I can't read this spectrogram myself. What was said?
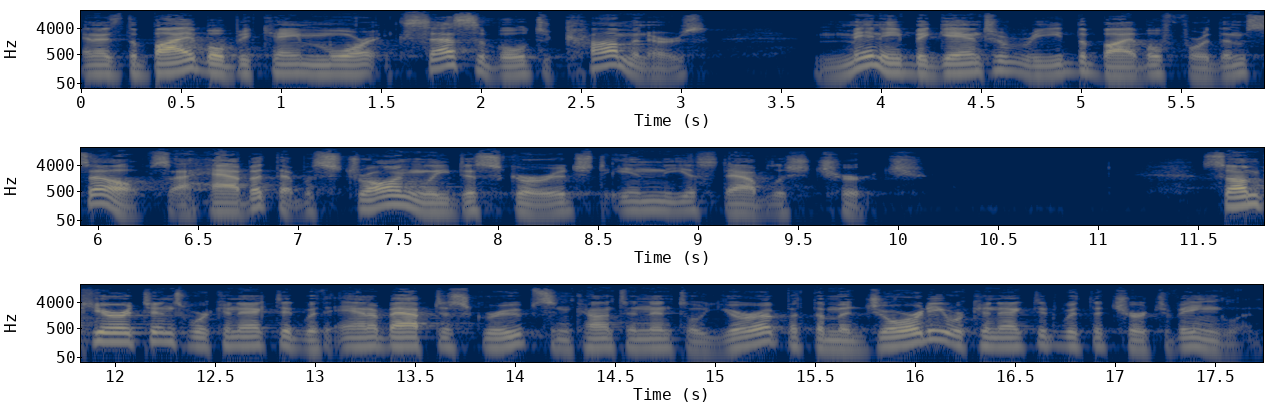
and as the Bible became more accessible to commoners, many began to read the Bible for themselves, a habit that was strongly discouraged in the established church. Some Puritans were connected with Anabaptist groups in continental Europe, but the majority were connected with the Church of England.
